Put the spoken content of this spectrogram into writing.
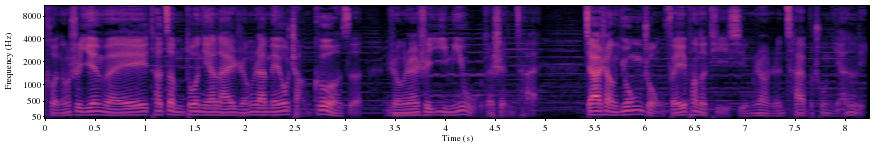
可能是因为他这么多年来仍然没有长个子，仍然是一米五的身材，加上臃肿肥胖的体型，让人猜不出年龄。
